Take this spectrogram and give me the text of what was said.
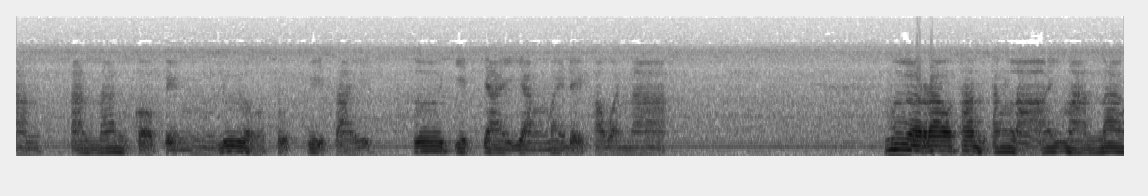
ารอันนั้นก็เป็นเรื่องสุดวิสัย คือจิตใจยังไม่ได้ภาวนา เมื่อเราท่านทั้งหลายมานั่ง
